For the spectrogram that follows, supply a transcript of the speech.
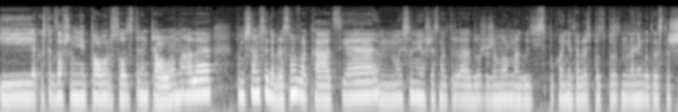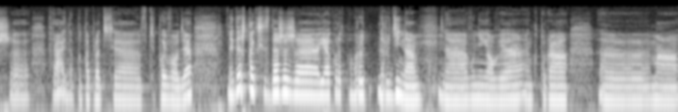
I jakoś tak zawsze mnie to po prostu odstręczało, no ale pomyślałam sobie, dobra, są wakacje, mój syn już jest na tyle duży, że można go gdzieś spokojnie zabrać, poza tym dla niego to jest też e, frajda potaplać się w ciepłej wodzie. No i też tak się zdarza, że ja akurat mam rodzinę e, w Uniejowie, która e, ma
